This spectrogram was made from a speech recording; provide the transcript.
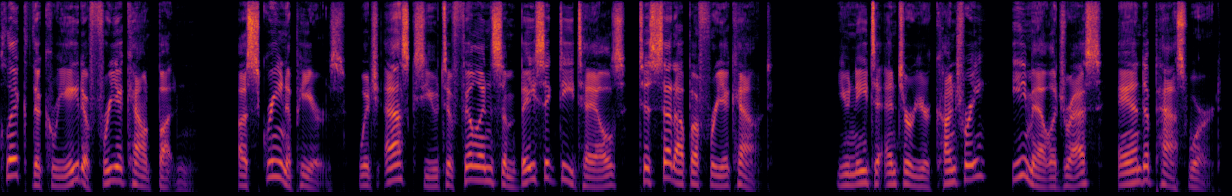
Click the Create a Free Account button. A screen appears, which asks you to fill in some basic details to set up a free account. You need to enter your country, email address, and a password.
